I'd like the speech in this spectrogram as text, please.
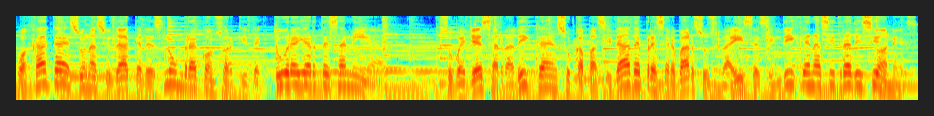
Oaxaca es una ciudad que deslumbra con su arquitectura y artesanía. Su belleza radica en su capacidad de preservar sus raíces indígenas y tradiciones,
